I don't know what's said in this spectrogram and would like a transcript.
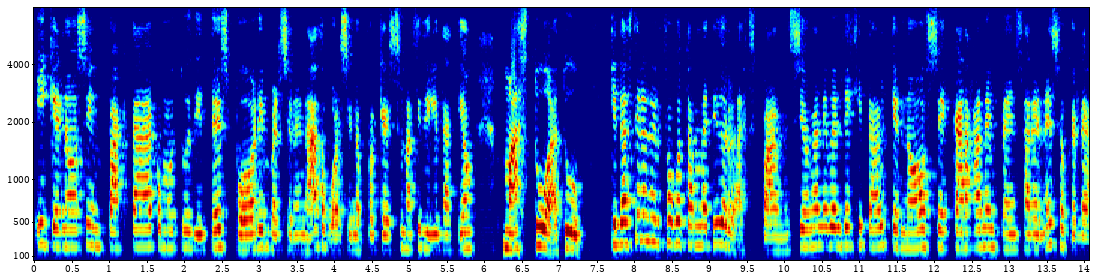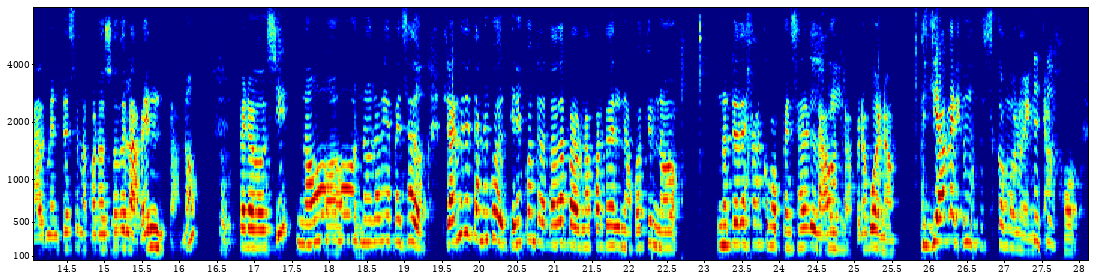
y que no se impacta, como tú dices, por inversión en AdWords, sino porque es una fidelización más tú a tú. Quizás tienen el foco tan metido en la expansión a nivel digital que no se cargan en pensar en eso, que realmente es el grosso de la venta, ¿no? Pero sí, no, no lo había pensado. Realmente también cuando tienen contratada para una parte del negocio no, no te dejan como pensar en la otra, pero bueno, ya veremos cómo lo encajo.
